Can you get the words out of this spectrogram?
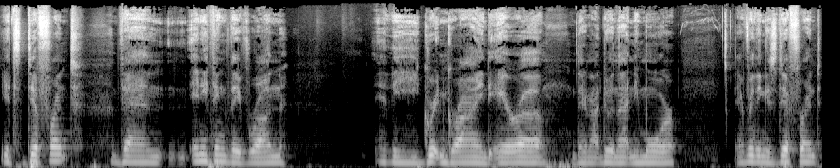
it's different than anything they've run in the grit and grind era. They're not doing that anymore. Everything is different.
